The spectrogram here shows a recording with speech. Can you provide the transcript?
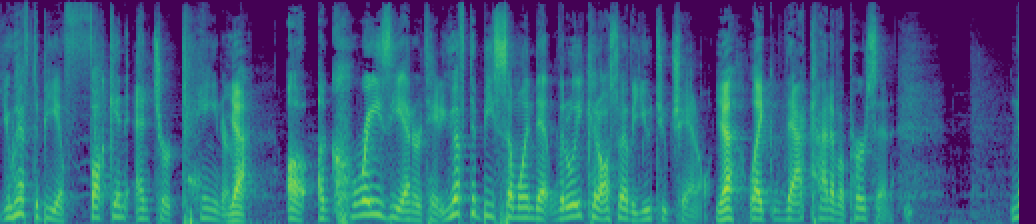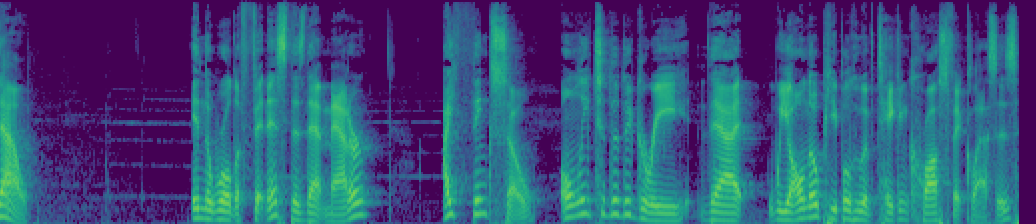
You have to be a fucking entertainer. Yeah. A, a crazy entertainer. You have to be someone that literally could also have a YouTube channel. Yeah. Like that kind of a person. Now, in the world of fitness, does that matter? I think so, only to the degree that we all know people who have taken CrossFit classes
